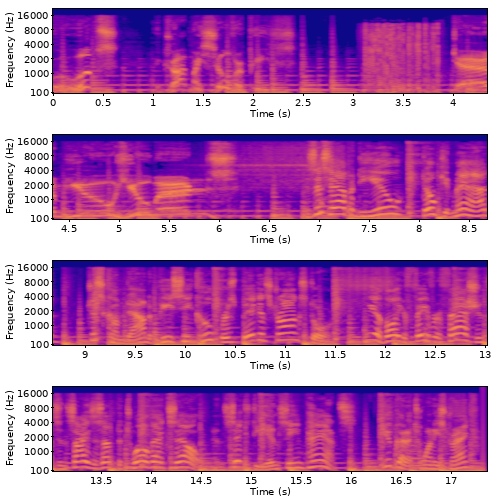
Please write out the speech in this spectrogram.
Whoops! I dropped my silver piece. Damn you, humans! Has this happened to you? Don't get mad. Just come down to PC Cooper's Big and Strong store. We have all your favorite fashions in sizes up to 12XL and 60 inseam pants. You've got a 20 strength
